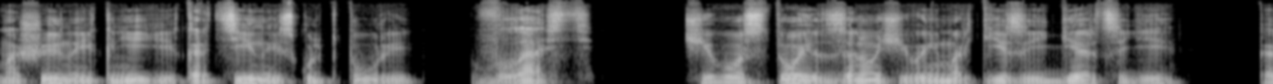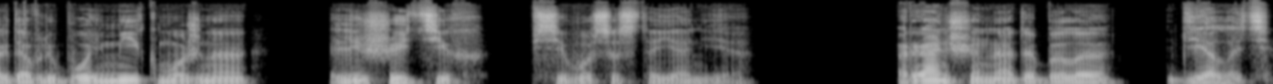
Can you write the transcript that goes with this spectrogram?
машины и книги, картины и скульптуры, власть. Чего стоят заносчивые маркизы и герцоги, когда в любой миг можно лишить их всего состояния? Раньше надо было делать.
